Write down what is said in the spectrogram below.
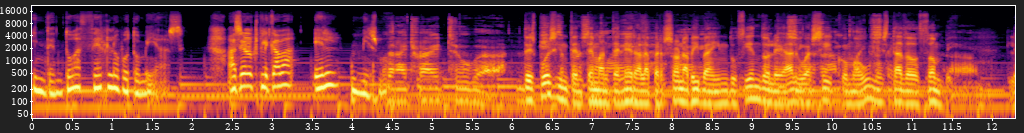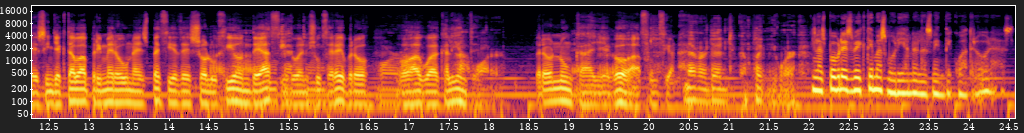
Intentó hacer lobotomías. Así lo explicaba él mismo. Después intenté mantener a la persona viva induciéndole algo así como un estado zombie. Les inyectaba primero una especie de solución de ácido en su cerebro o agua caliente pero nunca llegó a funcionar. Las pobres víctimas morían a las 24 horas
